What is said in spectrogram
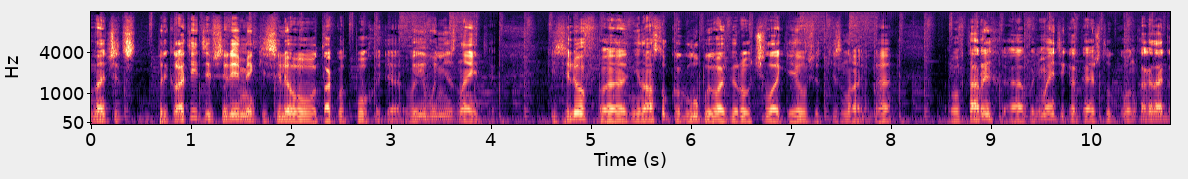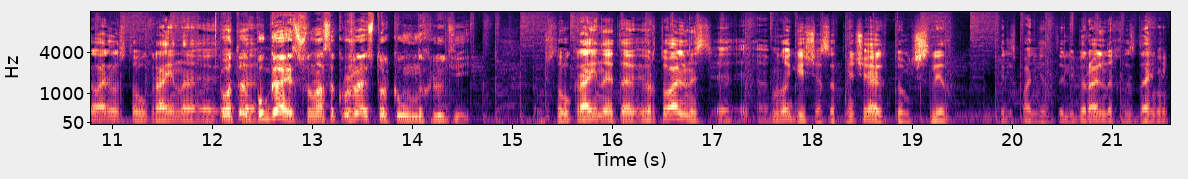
значит, прекратите все время Киселева вот так вот походя. Вы его не знаете. Киселев э, не настолько глупый, во-первых, человек. Я его все-таки знаю, да? Во-вторых, э, понимаете, какая штука? Он когда говорил, что Украина... э, Вот это- пугает, что нас окружает столько умных людей. Что Украина это виртуальность, э, э, многие сейчас отмечают, в том числе корреспонденты либеральных изданий,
